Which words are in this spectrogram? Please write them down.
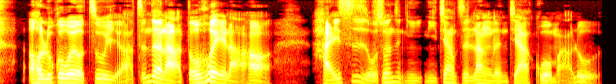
哦，如果我有注意啊，真的啦，都会啦哈。还是我说你你这样子让人家过马路，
